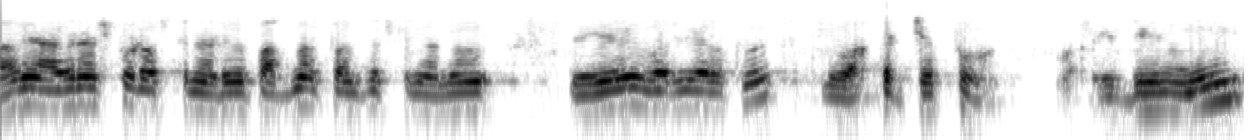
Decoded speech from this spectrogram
అదే అవినాష్ కూడా వస్తున్నాడు. పద్మకు పంపిస్తున్నాను. నువ్వేమి వరి నువ్వు అక్కడ చెప్పు. దీన్ని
